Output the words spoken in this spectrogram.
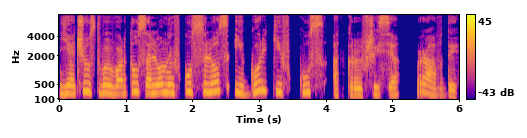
Я чувствую во рту соленый вкус слез и горький вкус открывшейся правды.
